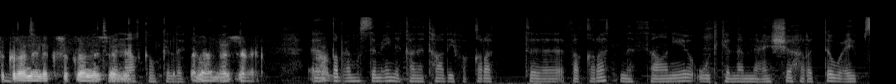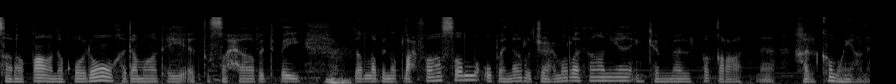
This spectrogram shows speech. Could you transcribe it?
شكرا لك. شكرا للجميع لكم كل التوفيق. آه، نعم. طبعا مستمعينا كانت هذه فقرة آه، فقرتنا الثانية وتكلمنا عن شهر التوعية بسرطان القولون وخدمات هيئة الصحة بدبي. عبد الله بنطلع فاصل وبنرجع مرة ثانية نكمل فقراتنا. خلكم ويانا.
